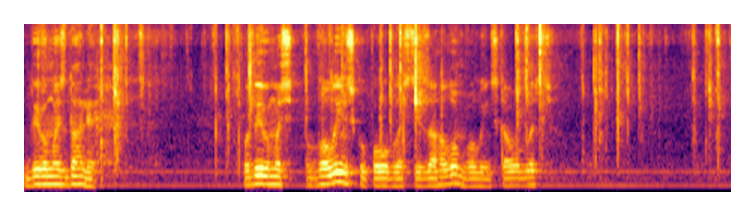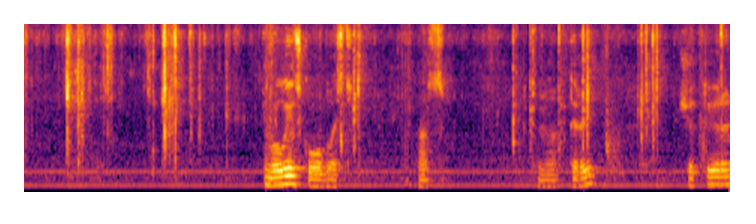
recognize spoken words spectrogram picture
Дивимось далі. Подивимось Волинську по області. Загалом Волинська область. Волинську область. Раз. Два, три. Чотири.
